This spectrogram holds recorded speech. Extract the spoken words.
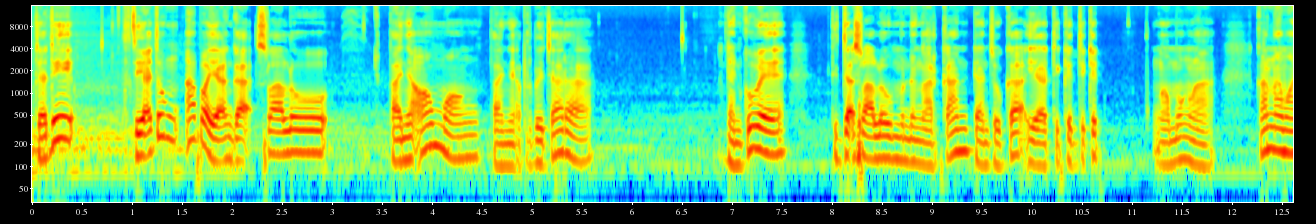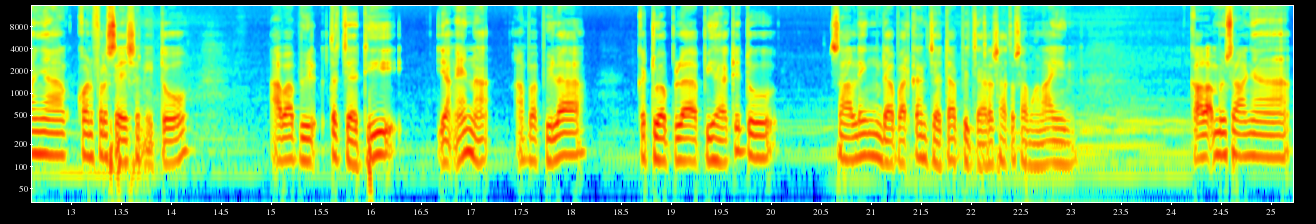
Jadi dia itu apa ya nggak selalu banyak omong, banyak berbicara. Dan gue tidak selalu mendengarkan dan juga ya dikit-dikit ngomong lah. Kan namanya conversation itu apabila terjadi yang enak apabila kedua belah pihak itu saling mendapatkan jatah bicara satu sama lain. Kalau misalnya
